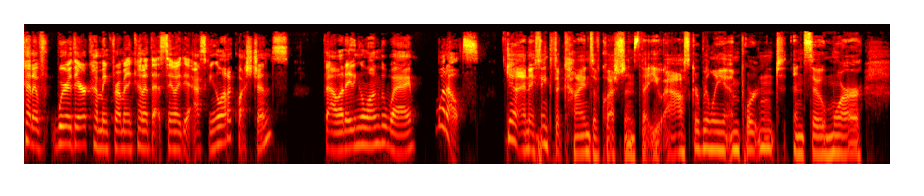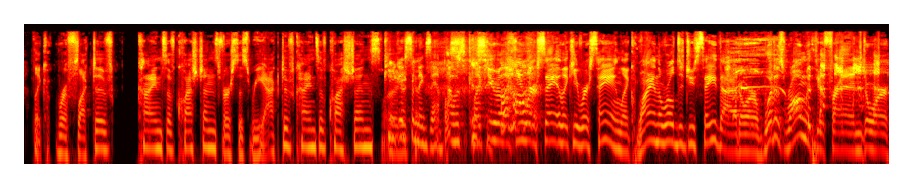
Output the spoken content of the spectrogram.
kind of where they're coming from and kind of that same idea, asking a lot of questions, validating along the way. What else? Yeah, and I think the kinds of questions that you ask are really important. And so more like reflective kinds of questions versus reactive kinds of questions. Can you give some examples? I was like you were like you were saying like you were saying like why in the world did you say that or what is wrong with your friend or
